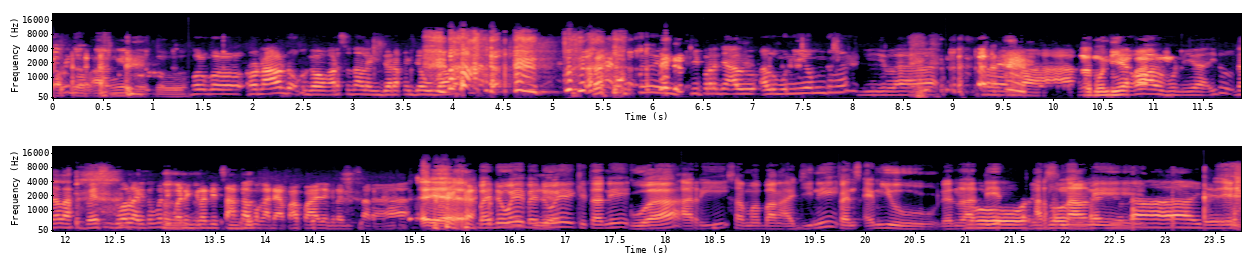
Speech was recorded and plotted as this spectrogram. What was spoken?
Faktor angin itu. Gol-gol Ronaldo ke gawang Arsenal yang jaraknya jauh banget. itu yang kipernya alu- aluminium tuh kan. Gila. Keren banget. Almunia. Oh, Almunia. Itu adalah best goal lah itu mah dibanding Granit Saka mah gak ada apa-apa aja Granit Saka. Iya. By the way, by the way, kita nih gua, Ari sama Bang Aji nih fans MU dan Radit Glory, Arsenal nih. Iya.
